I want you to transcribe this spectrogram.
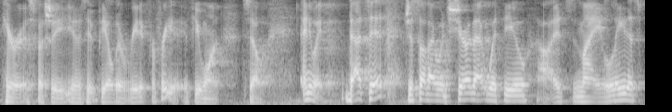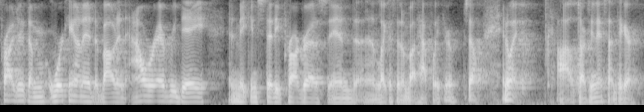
here, especially you know to be able to read it for free if you want. So. Anyway, that's it. Just thought I would share that with you. Uh, it's my latest project. I'm working on it about an hour every day and making steady progress. And uh, like I said, I'm about halfway through. So, anyway, I'll talk to you next time. Take care.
